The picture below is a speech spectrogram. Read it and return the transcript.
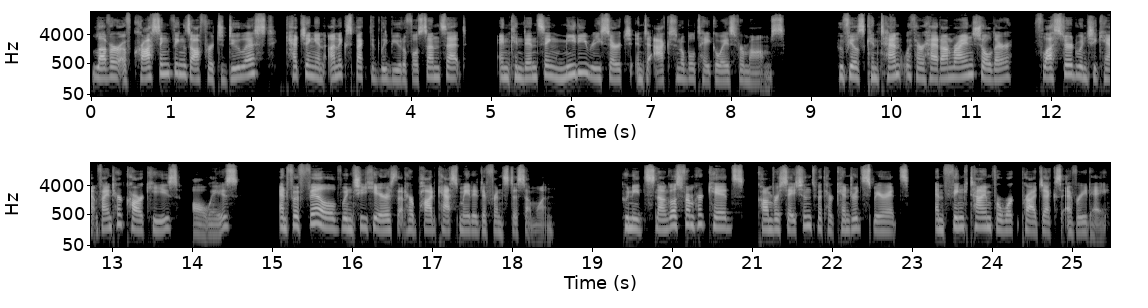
lover of crossing things off her to do list, catching an unexpectedly beautiful sunset, and condensing meaty research into actionable takeaways for moms. Who feels content with her head on Ryan's shoulder, flustered when she can't find her car keys, always, and fulfilled when she hears that her podcast made a difference to someone. Who needs snuggles from her kids, conversations with her kindred spirits, and think time for work projects every day.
